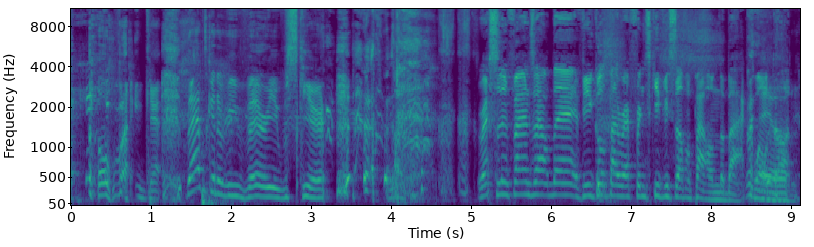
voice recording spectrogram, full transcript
oh my god, that's gonna be very obscure. wrestling fans out there, if you got that reference, give yourself a pat on the back. Well Yeah. done.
